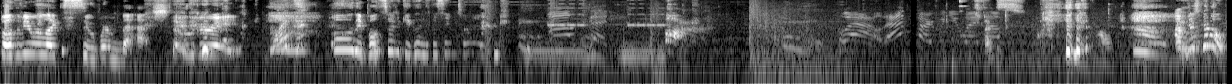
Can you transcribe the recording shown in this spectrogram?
Both of you were like super matched. That was great. What? Oh, they both started giggling at the same time. Fuck. I'm. I'm just gonna.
